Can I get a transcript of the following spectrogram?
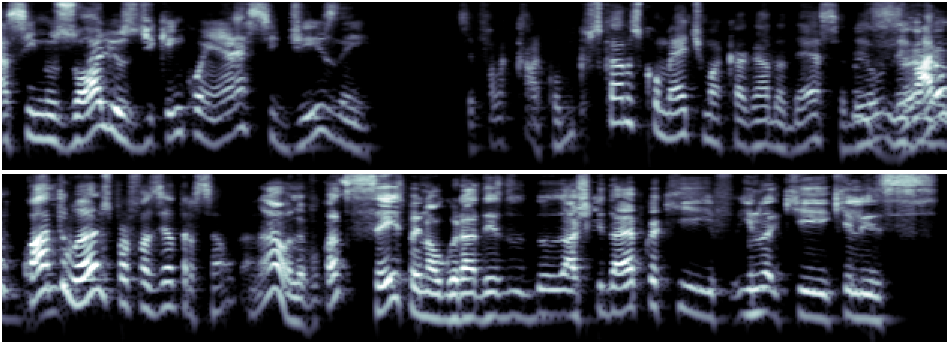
assim, nos olhos de quem conhece Disney, você fala, cara, como que os caras cometem uma cagada dessa? Deu- é, levaram mas- quatro anos para fazer a atração, cara. Não, levou quase seis para inaugurar, desde do- acho que da época que, que, que eles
